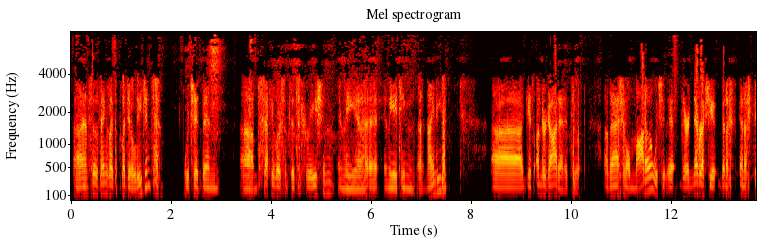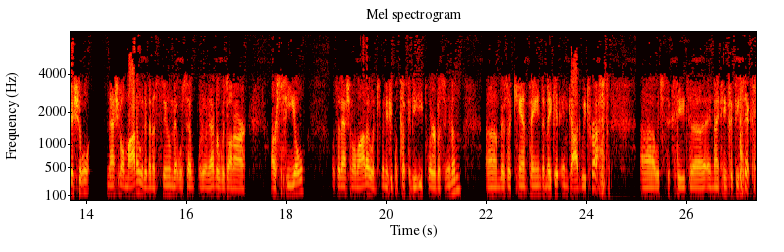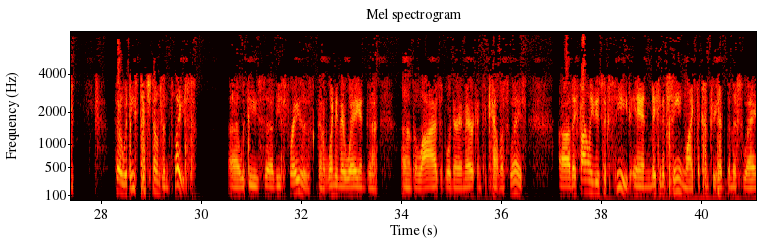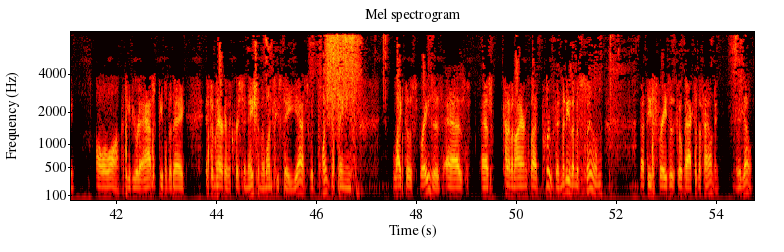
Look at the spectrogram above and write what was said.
Uh, and so things like the Pledge of Allegiance, which had been um, secular since its creation in the uh, in the 1890s, uh, gets under God added to it. Uh, the national motto, which uh, there had never actually been a, an official national motto, it had been assumed that was whatever was on our our seal was the national motto, which many people took to be E pluribus unum. Um, there's a campaign to make it "In God We Trust," uh, which succeeds uh, in 1956. So with these touchstones in place, uh, with these uh, these phrases kind of wending their way into uh, the lives of ordinary Americans in countless ways, uh, they finally do succeed in making it seem like the country had been this way all along. I think if you were to ask people today if America is a Christian nation, the ones who say yes would point to things like those phrases as as kind of an ironclad proof. And many of them assume that these phrases go back to the founding. They don't.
